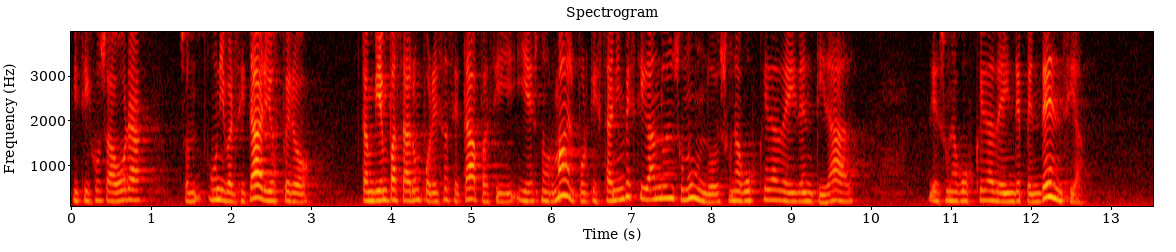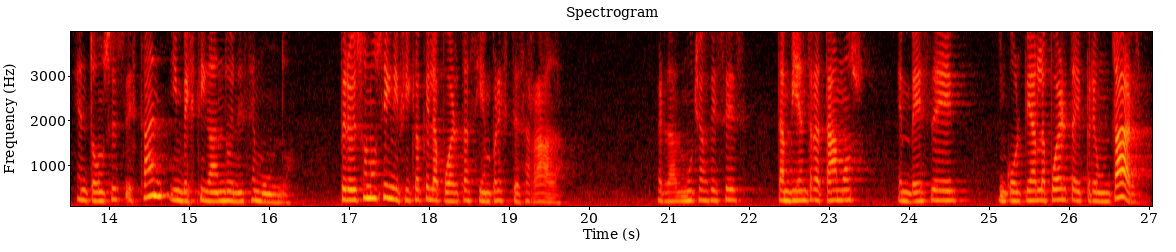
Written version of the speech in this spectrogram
mis hijos ahora son universitarios, pero también pasaron por esas etapas y, es normal porque están investigando en su mundo, es una búsqueda de identidad, es una búsqueda de independencia. Entonces están investigando en ese mundo, pero eso no significa que la puerta siempre esté cerrada, ¿verdad? Muchas veces también tratamos, en vez de golpear la puerta y preguntar,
